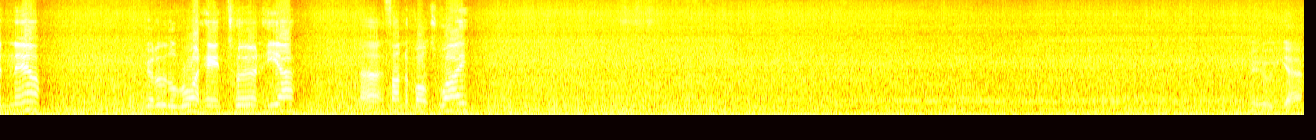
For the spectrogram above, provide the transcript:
Now. Got a little right hand turn here, uh, Thunderbolts Way. Here we go.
